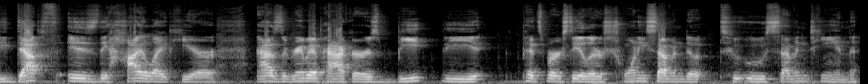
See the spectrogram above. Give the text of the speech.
The depth is the highlight here as the Green Bay Packers beat the Pittsburgh Steelers 27 to 17.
